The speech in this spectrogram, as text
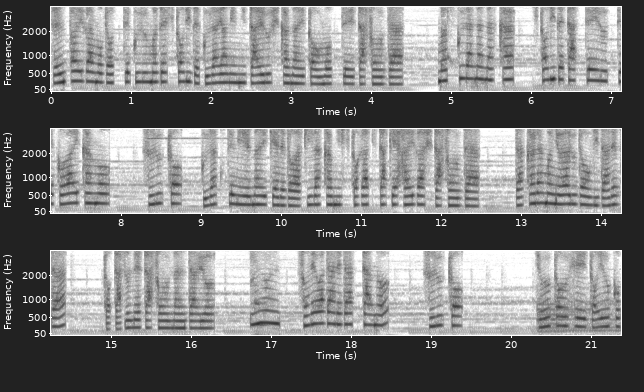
先輩が戻ってくるまで一人で暗闇に耐えるしかないと思っていたそうだ。真っ暗な中、一人で立っているって怖いかも。すると、暗くて見えないけれど明らかに人が来た気配がしたそうだ。だからマニュアル通り誰だ？と尋ねたそうなんだよ。うんうん、それは誰だったの？すると、上等兵という言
